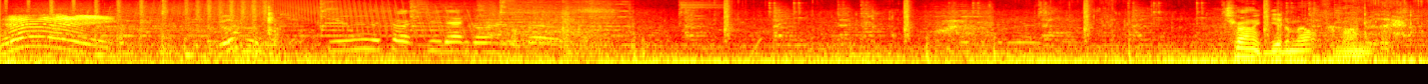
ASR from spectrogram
Hey! Good. You really to do that going in the boat. trying to get them out from under there.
